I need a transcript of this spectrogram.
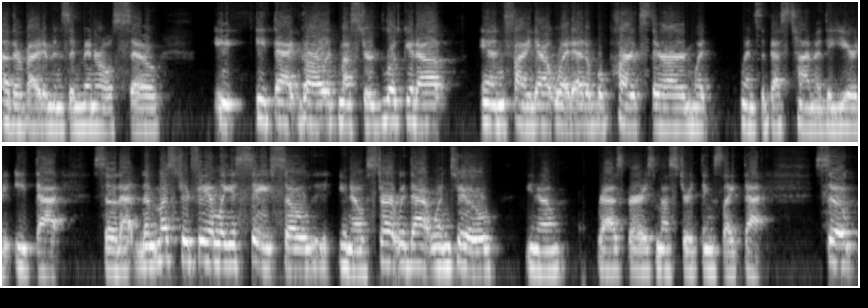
other vitamins and minerals. So eat, eat that garlic mustard, look it up and find out what edible parts there are and what when's the best time of the year to eat that so that the mustard family is safe so you know start with that one too you know raspberries, mustard, things like that. So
